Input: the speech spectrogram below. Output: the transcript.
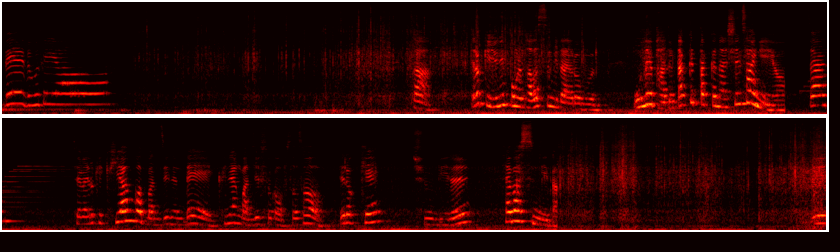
네 누구세요? 자 이렇게 유니폼을 받았습니다 여러분. 오늘 받은 따끈따끈한 신상이에요. 짠! 제가 이렇게 귀한 것 만지는데 그냥 만질 수가 없어서 이렇게 준비를 해봤습니다. 이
